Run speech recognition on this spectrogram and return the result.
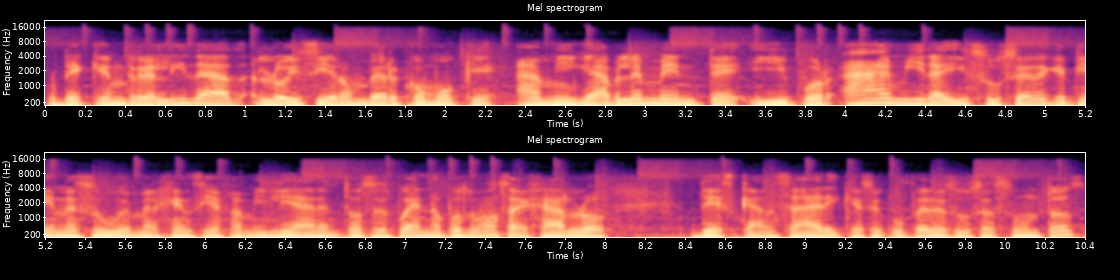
de que en realidad lo hicieron ver como que amigablemente y por, ah, mira, y sucede que tiene su emergencia familiar, entonces bueno, pues vamos a dejarlo descansar y que se ocupe de sus asuntos.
